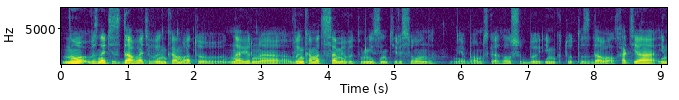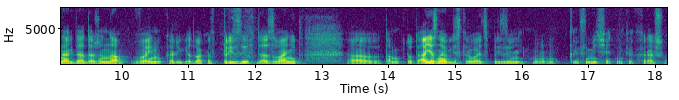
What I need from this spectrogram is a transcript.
Но, вы знаете, сдавать военкомату, наверное, военкоматы сами в этом не заинтересованы я бы вам сказал, чтобы им кто-то сдавал. Хотя иногда даже нам, в военную коллегию адвокатов, призыв да, звонит э, там кто-то, а я знаю, где скрывается призывник. Ну, как замечательно, как хорошо.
